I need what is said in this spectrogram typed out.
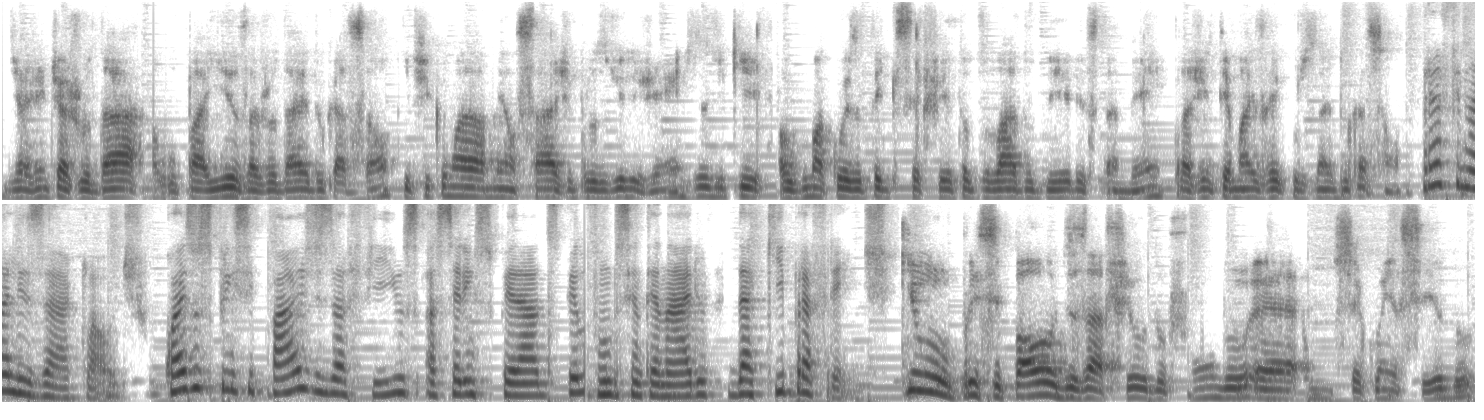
de a gente ajudar o país, ajudar a educação, e fica uma mensagem para os dirigentes de que alguma coisa tem que ser feita do lado deles também, para a gente ter mais recursos na educação. Para finalizar, Cláudio, quais os principais desafios a serem superados pelo Fundo Centenário daqui para frente? Que o principal desafio do fundo é um ser conhecido,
